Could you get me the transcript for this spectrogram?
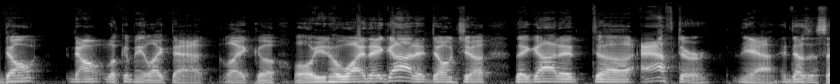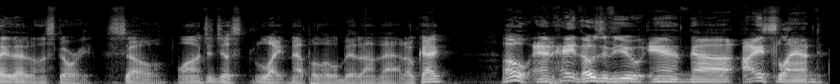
Don't don't look at me like that. Like, uh, oh, you know why they got it, don't you? They got it uh, after. Yeah, it doesn't say that in the story. So why don't you just lighten up a little bit on that, okay? Oh, and hey, those of you in uh, Iceland,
